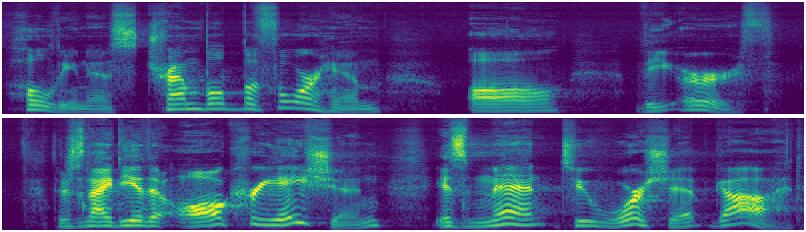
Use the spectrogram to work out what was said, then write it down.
holiness. Tremble before him, all the earth. There's an idea that all creation is meant to worship God.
